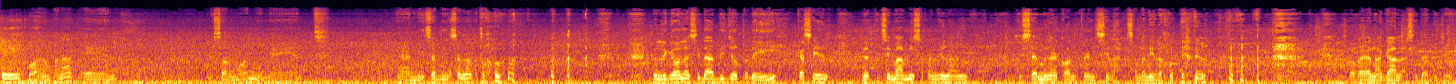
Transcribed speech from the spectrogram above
Okay, kuhanan pa natin. Isang monument. Yan, minsan-minsan lang to. Naligaw lang si Daddy Joe today kasi natin si Mami sa kanilang seminar conference sila sa Manila Hotel. so kaya nagala si Daddy Joe.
